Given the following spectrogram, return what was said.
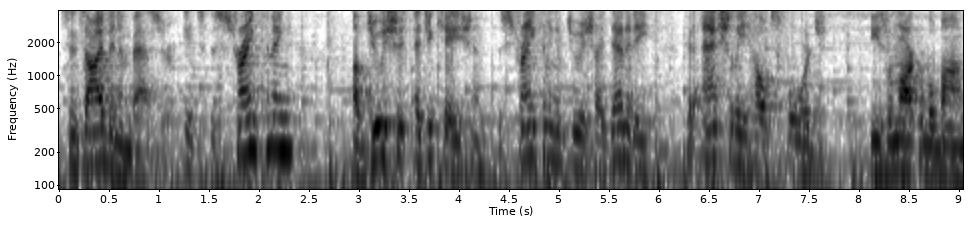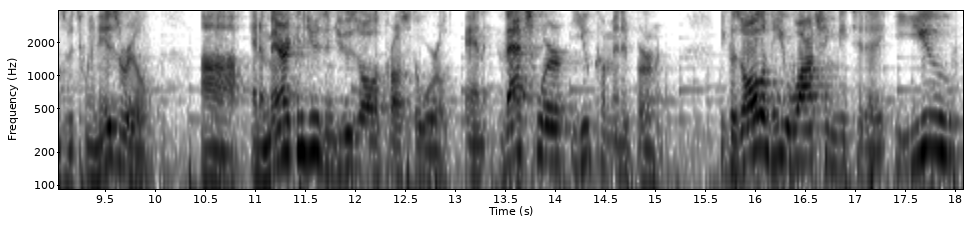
since I've been ambassador. It's the strengthening of Jewish education, the strengthening of Jewish identity that actually helps forge these remarkable bonds between Israel uh, and American Jews and Jews all across the world. And that's where you come in at Berman. Because all of you watching me today, you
